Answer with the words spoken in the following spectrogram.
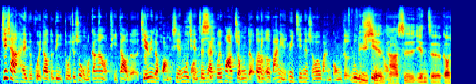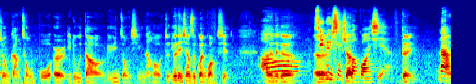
接下来还有一个轨道的利多，就是我们刚刚有提到的捷运的黄线，目前正在规划中的，二零二八年预计那时候会完工的路线。绿线它是沿着高雄港从博二一路到旅运中心，然后就有点像是观光线，它的那个、哦、所以绿线是观光线。对，那。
